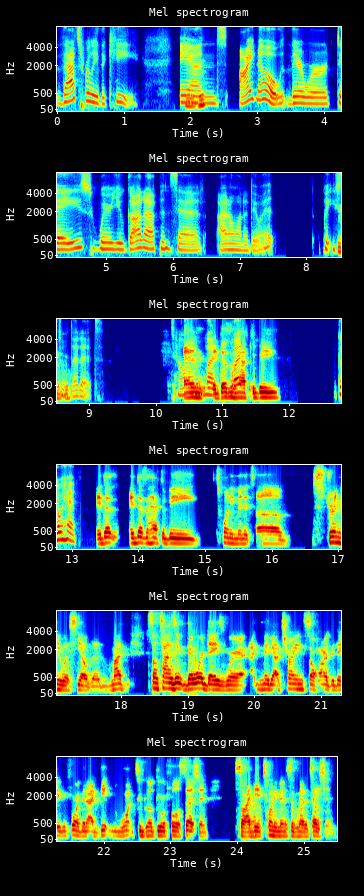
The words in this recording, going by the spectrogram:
that's really the key. Mm-hmm. And mm-hmm. I know there were days where you got up and said, I don't want to do it, but you still mm-hmm. did it. Tell and me what it doesn't what, have to be. Go ahead. It does. It doesn't have to be 20 minutes of strenuous yoga. My sometimes it, there were days where maybe I trained so hard the day before that I didn't want to go through a full session. So I did 20 minutes of meditation.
